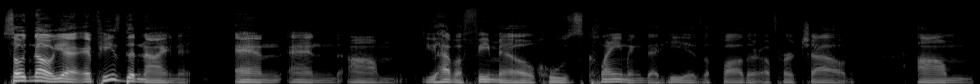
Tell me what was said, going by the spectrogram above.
So no, yeah, if he's denying it and and um you have a female who's claiming that he is a father of her child, um,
